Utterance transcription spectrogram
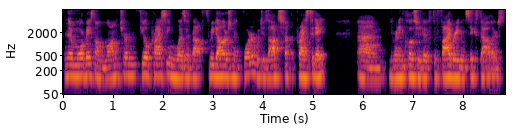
and they're more based on long-term fuel pricing, was about three dollars and a quarter, which is obviously not the price today. Um, running closer to, to five or even six dollars.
